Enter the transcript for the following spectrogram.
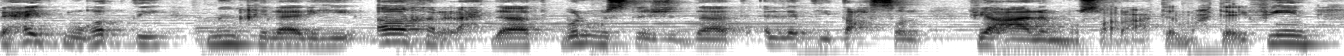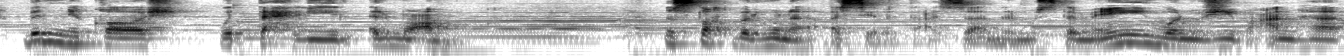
بحيث نغطي من خلاله آخر الأحداث والمستجدات التي تحصل في عالم مصارعة المحترفين بالنقاش والتحليل المعمق. نستقبل هنا أسئلة أعزائنا المستمعين ونجيب عنها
